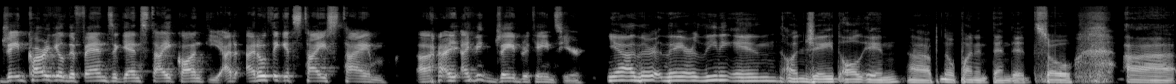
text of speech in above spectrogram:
Jade Cargill defends against Tay Conti. I, I don't think it's Tay's time. Uh, I, I think Jade retains here. Yeah, they're they are leaning in on Jade all in, uh, no pun intended. So uh,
